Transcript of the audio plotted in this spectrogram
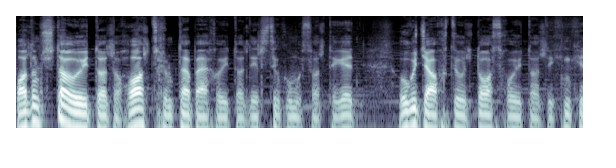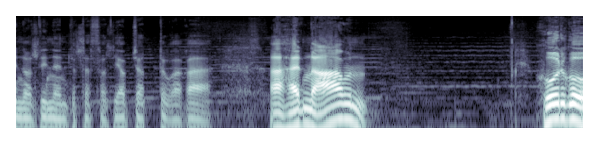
Боломжтой үед бол хуваалцах юмтай байх үед бол ирсэн хүмүүс бол тэгээд өгөж авах зүйл дуусах үед бол ихэнх нь бол энэ амьдралаас бол явж оддог байгаа. А харин аав нь хөөргөө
